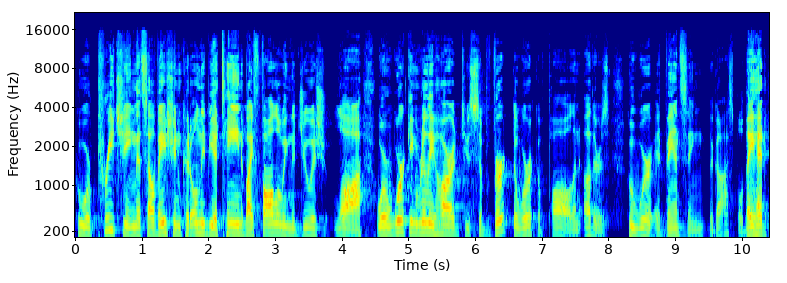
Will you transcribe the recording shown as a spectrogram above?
who were preaching that salvation could only be attained by following the Jewish law, were working really hard to subvert the work of Paul and others who were advancing the gospel. They had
